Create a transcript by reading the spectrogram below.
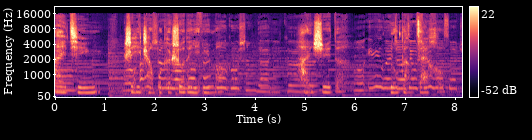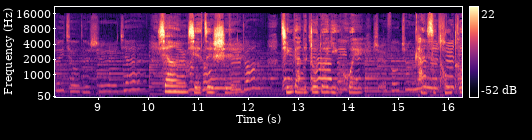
爱情是一场不可说的隐喻吗？含蓄的，如鲠在喉。像写字时情感的诸多隐晦，看似通透，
